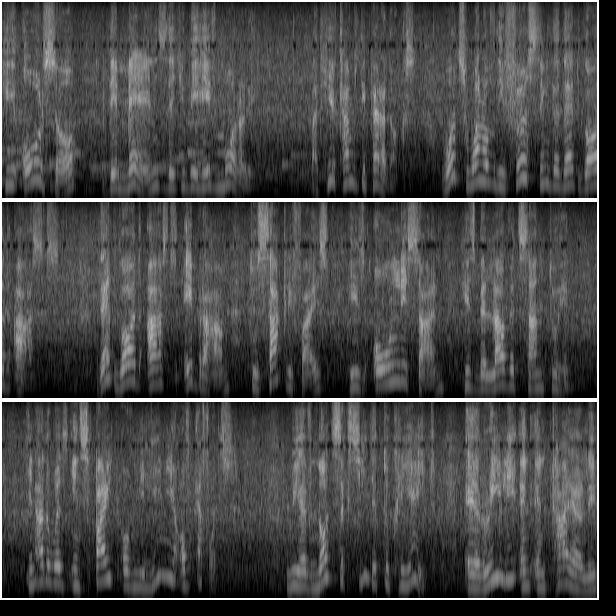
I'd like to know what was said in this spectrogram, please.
he also demands that you behave morally. But here comes the paradox. What's one of the first things that that God asks? That God asks Abraham to sacrifice his only son, his beloved son, to him. In other words, in spite of millennia of efforts, we have not succeeded to create a really and entirely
